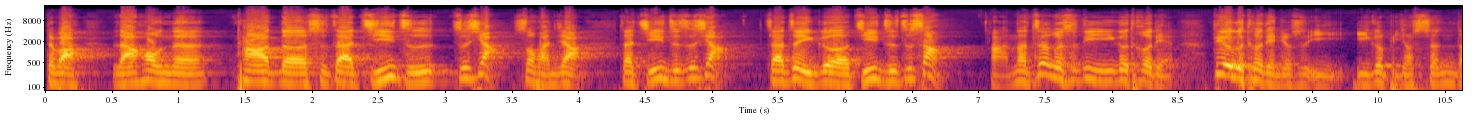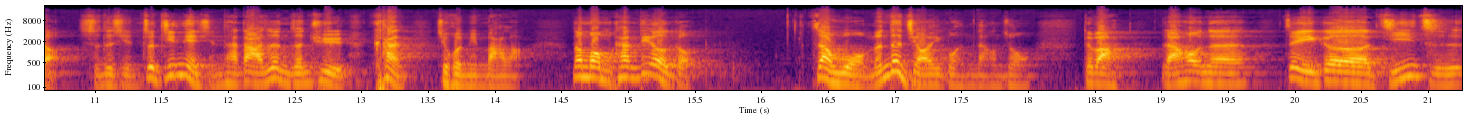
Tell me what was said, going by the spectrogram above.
对吧？然后呢，它的是在极值之下收盘价，在极值之下，在这个极值之上。啊，那这个是第一个特点，第二个特点就是以一个比较深的十字星，这经典形态大家认真去看就会明白了。那么我们看第二个，在我们的交易过程当中，对吧？然后呢，这一个极值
